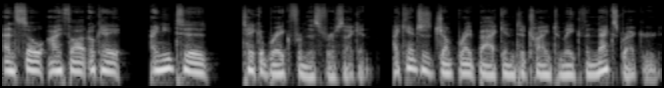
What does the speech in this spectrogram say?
And so I thought, okay, I need to take a break from this for a second. I can't just jump right back into trying to make the next record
